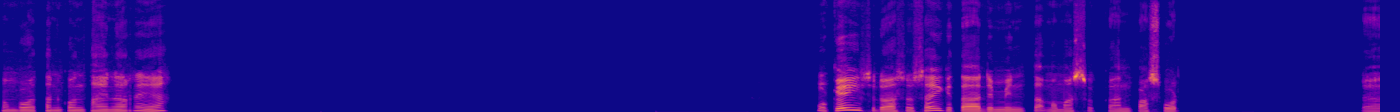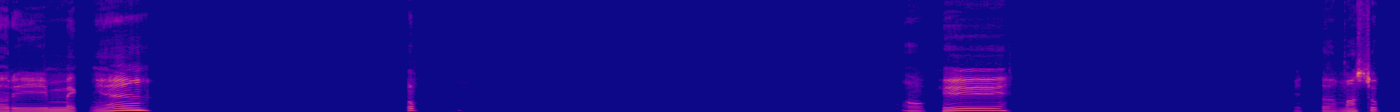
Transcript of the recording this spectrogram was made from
pembuatan kontainernya ya. Oke, sudah selesai. Kita diminta memasukkan password dari Mac-nya. Oke. Kita masuk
